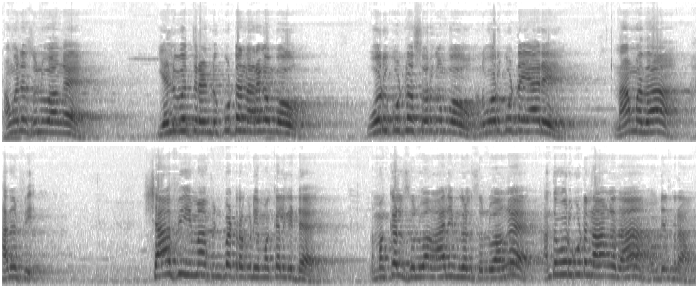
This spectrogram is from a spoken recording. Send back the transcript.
அவங்க என்ன சொல்லுவாங்க? 72 ரெண்டு கூட்டம் நரகம் போகும். ஒரு கூட்டம் சொர்க்கம் போகும். அந்த ஒரு கூட்டம் யாரு? நாம தான் ஹனஃபி. ஷாஃபி இமா பின்பற்றக்கூடிய மக்கள்கிட்ட மக்கள் சொல்லுவாங்க ஆலிம்கள் சொல்லுவாங்க அந்த ஒரு கூட்டம் நாங்கள் தான் அப்படின்றாங்க.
